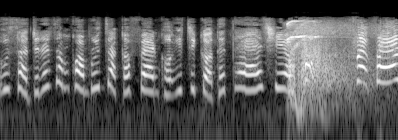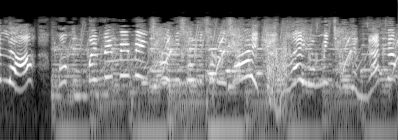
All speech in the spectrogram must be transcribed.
อุตส่าห์จะได้ทำความรู้จักกับแฟนของอิจิโกะแท้ๆเชียวแฟนแฟน เหรอไม่ไม่ไม่ไม่ไม่ใช่ไม่ใช่ไม่ใช่ไม่ใช่เฮ้ยไม่ใช่อย่างนั้นนะ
